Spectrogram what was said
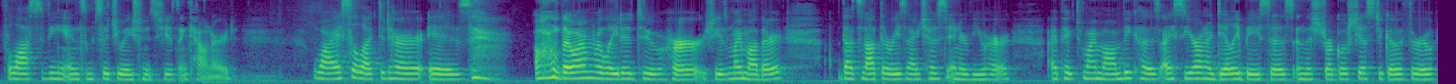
philosophy, and some situations she has encountered. Why I selected her is although I'm related to her, she is my mother. That's not the reason I chose to interview her. I picked my mom because I see her on a daily basis and the struggles she has to go through,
